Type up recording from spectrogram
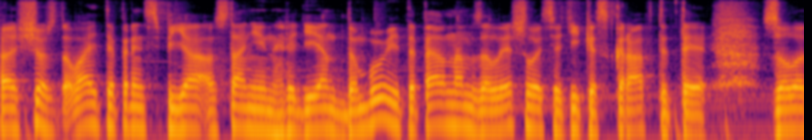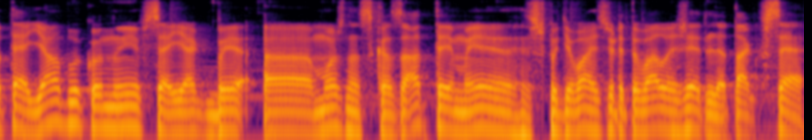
Е, що ж, давайте, в принципі, я останній інгредієнт добув, і тепер нам залишилося тільки скрафтити золоте яблуко. Ну і все, якби е, можна сказати, ми сподіваюсь, врятували жителя. Так, все.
